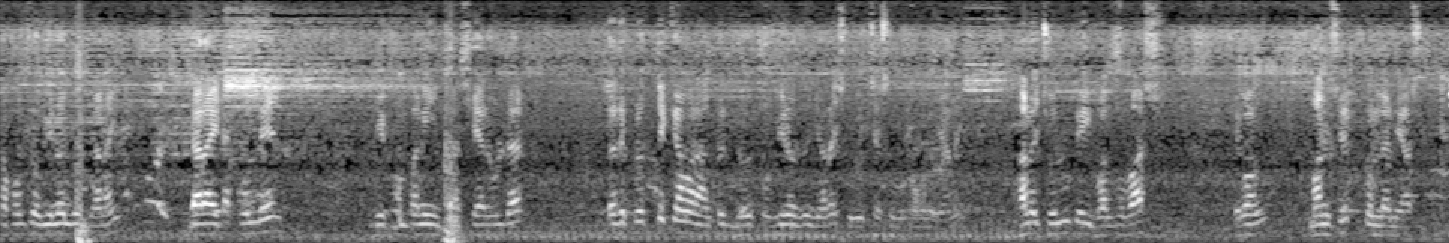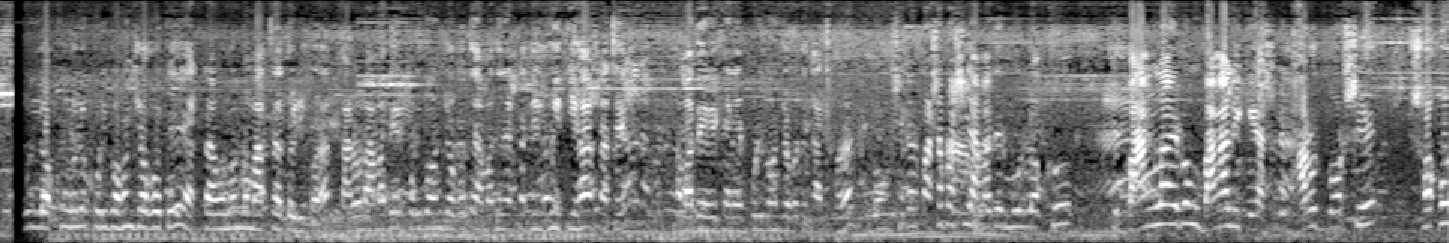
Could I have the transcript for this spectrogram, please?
সকলকে অভিনন্দন জানাই। যারা এটা করলেন, যে কোম্পানি যারা শেয়ার হোল্ডার তাদের প্রত্যেককে আমার আন্তরিক অভিনন্দন জানাই, শুভেচ্ছা, শুভকামনা জানাই। ভালো চলুক এই ভলভো এবং মানুষের কল্যাণে আসুক। মূল লক্ষ্য হলো পরিবহন জগতে একটা অনন্য মাত্রা তৈরি করা। কারণ আমাদের পরিবহন জগতে আমাদের একটা দীর্ঘ ইতিহাস আছে আমাদের এখানে পরিবহন জগতে কাজ করার। এবং সেটার পাশাপাশি আমাদের মূল লক্ষ্য যে বাংলা এবং বাঙালিকে আসলে ভারতবর্ষে সকল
